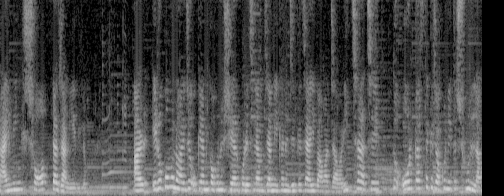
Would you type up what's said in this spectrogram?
টাইমিং সবটা জানিয়ে দিল। আর এরকমও নয় যে ওকে আমি কখনো শেয়ার করেছিলাম যে আমি এখানে যেতে চাই বা আমার যাওয়ার ইচ্ছা আছে। তো ওর কাছ থেকে যখন এটা শুনলাম,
